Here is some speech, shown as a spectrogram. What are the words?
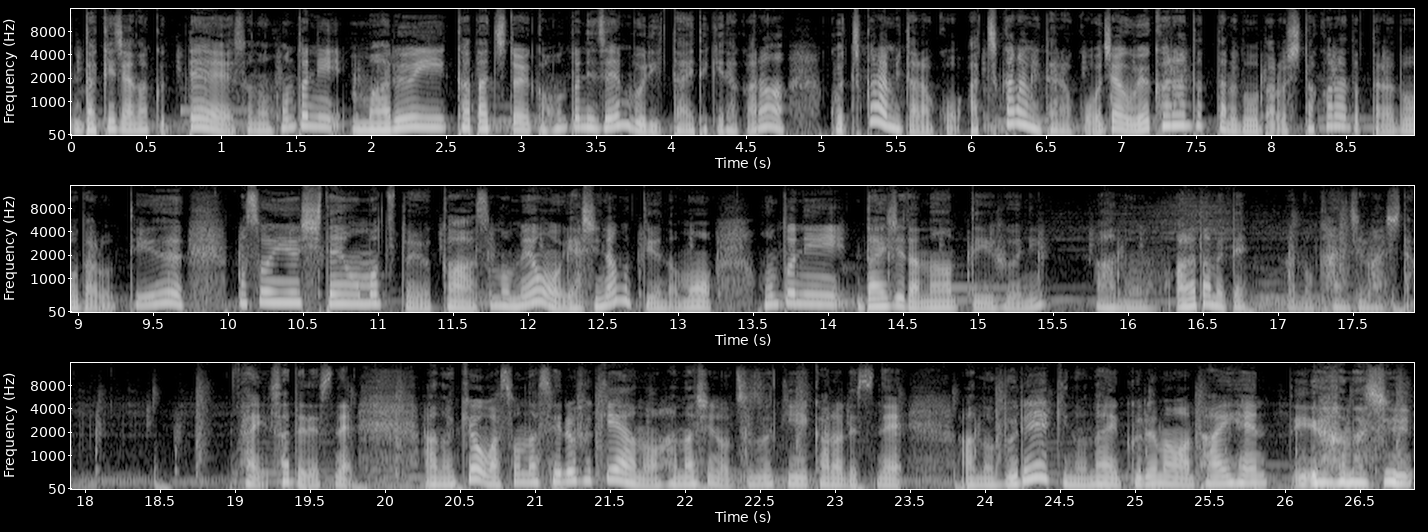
うだけじゃなくてその本当に丸い形というか本当に全部立体的だからこっちから見たらこうあっちから見たらこうじゃあ上からだったらどうだろう下からだったらどうだろうっていう、まあ、そういう視点を持つというかその目を養うっていうのも本当に大事だなっていうふうにあの改めてあの感じました。はい、さてですねあの今日はそんなセルフケアの話の続きからですねあのブレーキのない車は大変っていう話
